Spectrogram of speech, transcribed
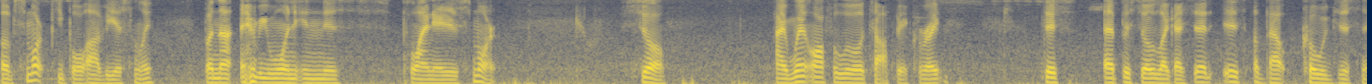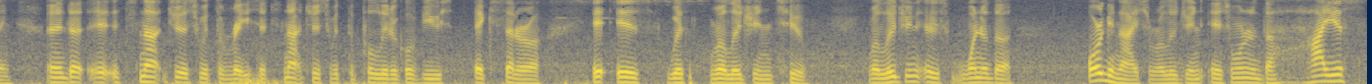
of smart people, obviously, but not everyone in this planet is smart. So, I went off a little topic, right? This episode, like I said, is about coexisting. And uh, it's not just with the race, it's not just with the political views, etc. It is with religion too. Religion is one of the organized religion is one of the highest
